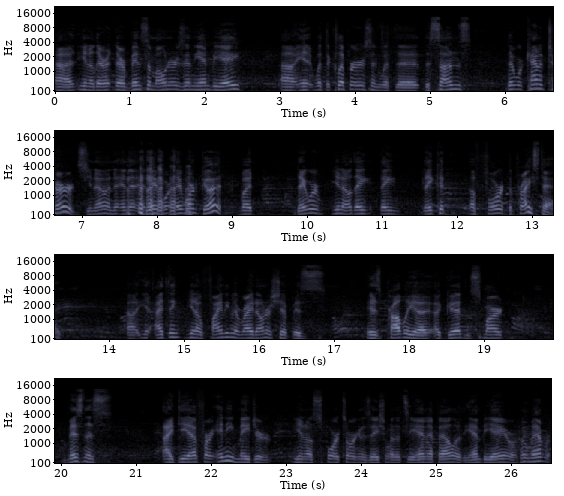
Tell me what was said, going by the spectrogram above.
Uh, you know, there there have been some owners in the NBA uh, in, with the Clippers and with the the Suns that were kind of turds, you know, and, and, and they were they weren't good, but they were, you know, they they they could afford the price tag. Uh, I think you know finding the right ownership is is probably a, a good and smart business idea for any major you know sports organization, whether it's the NFL or the NBA or whomever.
